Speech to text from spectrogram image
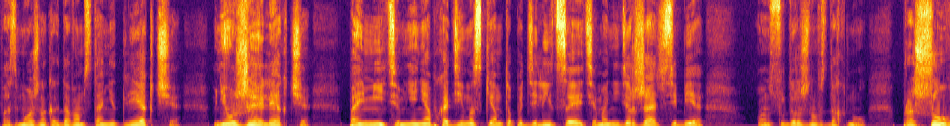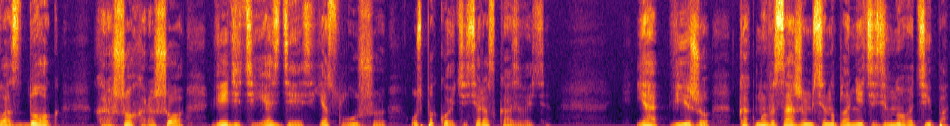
Возможно, когда вам станет легче. Мне уже легче. Поймите, мне необходимо с кем-то поделиться этим, а не держать в себе». Он судорожно вздохнул. «Прошу вас, док». «Хорошо, хорошо. Видите, я здесь, я слушаю. Успокойтесь и рассказывайте». Я вижу, как мы высаживаемся на планете земного типа.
